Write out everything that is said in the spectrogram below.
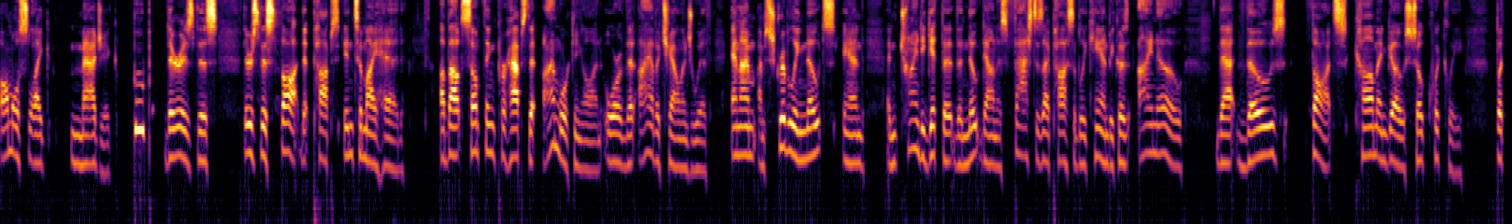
almost like magic, boop, there is this there's this thought that pops into my head about something perhaps that I'm working on or that I have a challenge with and I'm I'm scribbling notes and and trying to get the the note down as fast as I possibly can because I know that those thoughts come and go so quickly but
